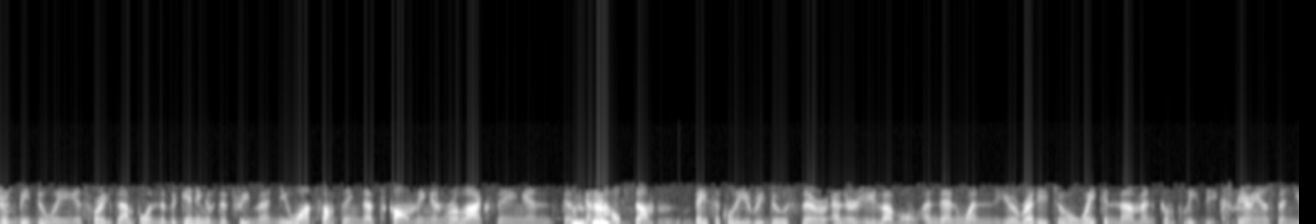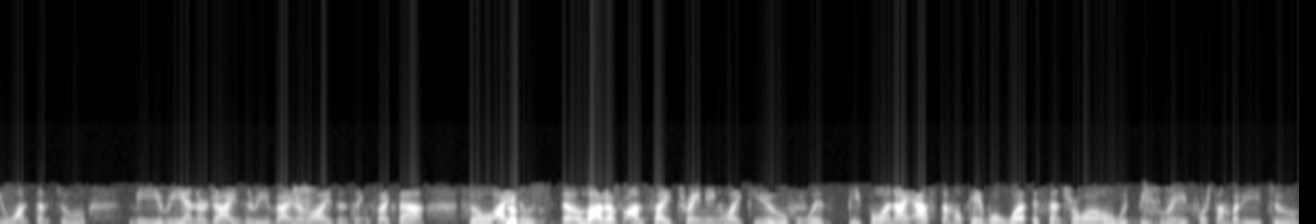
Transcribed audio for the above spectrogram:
should be doing is, for example, in the beginning of the treatment, you want something that's calming and relaxing and that's mm-hmm. going to help them basically reduce their energy level. And then when you're ready to awaken them and complete the experience, then you want them to be re-energized, revitalized, and things like that. So I yep. do a lot of on-site training like you with people, and I ask them, okay, well, what essential oil would be great for somebody to,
